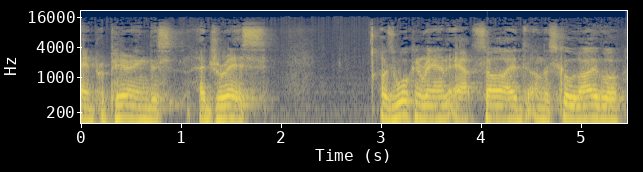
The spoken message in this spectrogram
and preparing this address, I was walking around outside on the school oval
